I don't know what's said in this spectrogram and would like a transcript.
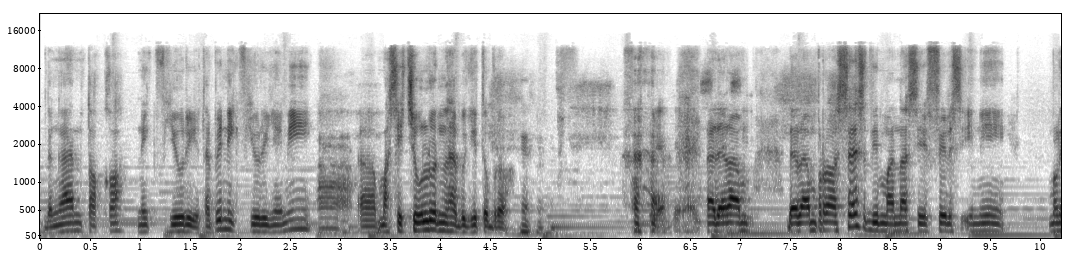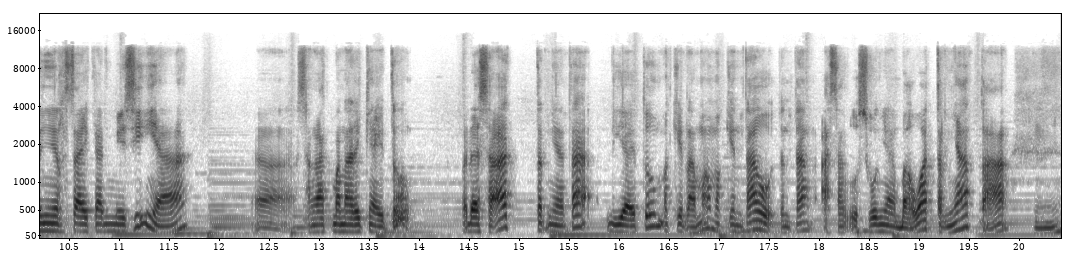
dengan tokoh Nick Fury. Tapi Nick Fury-nya ini Ah, eh, masih culun lah begitu, bro. see, Nah dalam dalam proses di mana si Fierce ini menyelesaikan misinya, eh, sangat menariknya itu pada saat ternyata dia itu makin lama makin tahu tentang asal usulnya bahwa ternyata Hmm.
